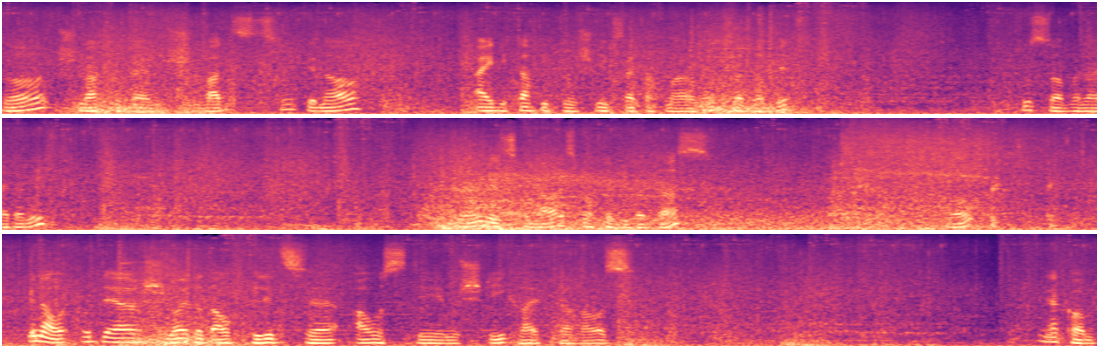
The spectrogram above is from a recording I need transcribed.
So, schlag mit deinem Schwanz zu, genau. Eigentlich dachte ich, du schlägst einfach mal runter damit. Tust du aber leider nicht. So, jetzt genau, jetzt macht er wieder das. Oh. Genau, und er schleudert auch Blitze aus dem Stegreif heraus. Ja, komm.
